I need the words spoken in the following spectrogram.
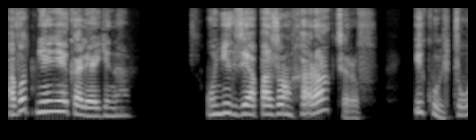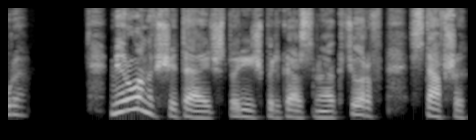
А вот мнение Калягина. У них диапазон характеров и культура. Миронов считает, что речь прекрасных актеров, ставших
